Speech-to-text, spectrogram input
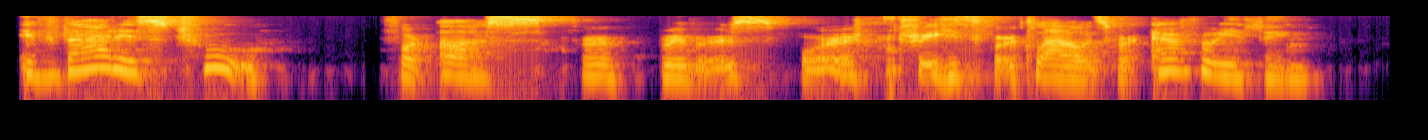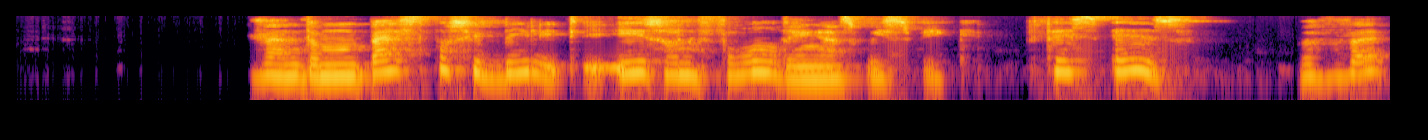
If that is true for us, for rivers, for trees, for clouds, for everything, then the best possibility is unfolding as we speak. This is the,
